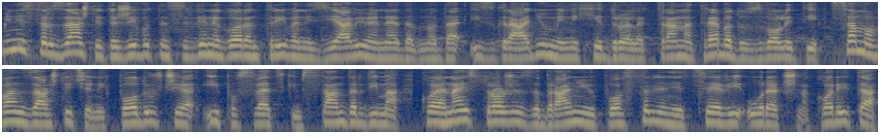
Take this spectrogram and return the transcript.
Ministar zaštite životne sredine Goran Trivan izjavio je nedavno da izgradnju mini hidroelektrana treba dozvoliti samo van zaštićenih područja i po svetskim standardima, koja najstrože zabranjuju postavljanje cevi u rečna korita,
